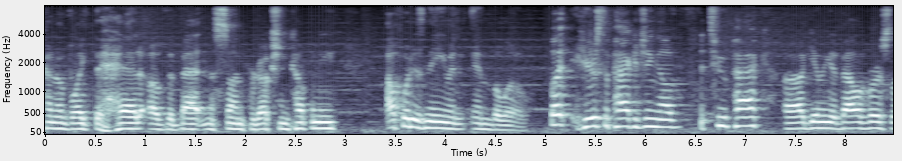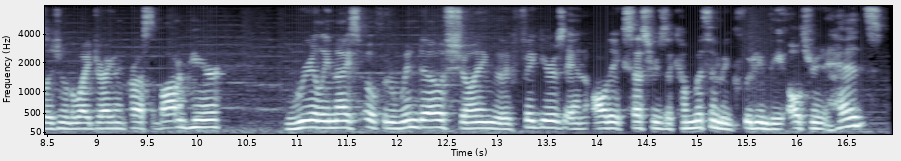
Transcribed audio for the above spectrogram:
kind of like the head of the Bat in the Sun production company. I'll put his name in, in below. But here's the packaging of the two pack, uh, giving it Valaverse Legend of the White Dragon across the bottom here. Really nice open window showing the figures and all the accessories that come with them, including the alternate heads.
